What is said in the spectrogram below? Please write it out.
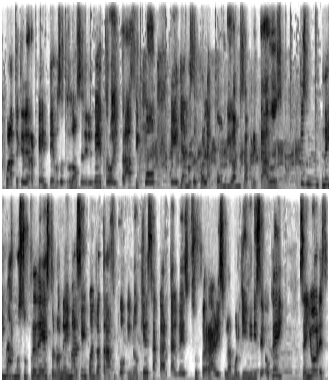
acuérdate que de repente nosotros vamos en el metro, el tráfico, eh, ya nos dejó la combi, vamos apretados. Entonces Neymar no sufre de esto, ¿no? Neymar se encuentra tráfico y no quiere sacar tal vez su Ferrari, su Lamborghini y dice, ok, señores,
